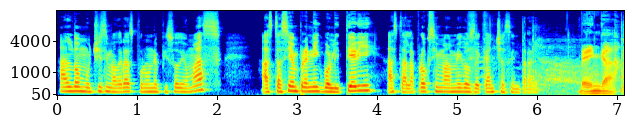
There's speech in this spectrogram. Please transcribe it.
Aldo, muchísimas gracias por un episodio más. Hasta siempre, Nick Bolitieri. Hasta la próxima, amigos de Cancha Central. Venga.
